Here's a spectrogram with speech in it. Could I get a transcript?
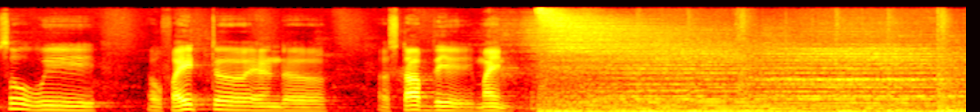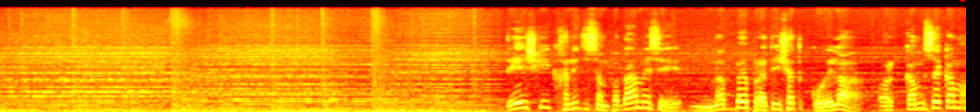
So we uh, fight uh, and uh, uh, stop the mine. देश की खनिज संपदा में से 90 प्रतिशत कोयला और कम से कम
